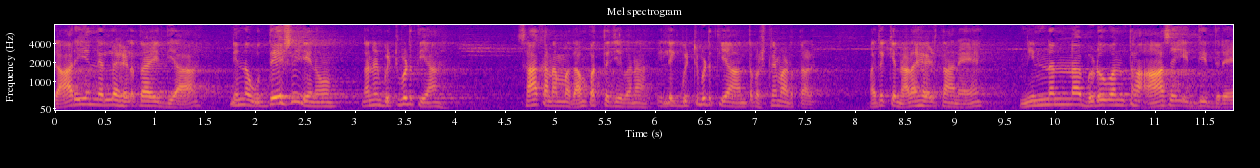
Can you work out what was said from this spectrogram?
ದಾರಿಯನ್ನೆಲ್ಲ ಹೇಳ್ತಾ ಇದೆಯಾ ನಿನ್ನ ಉದ್ದೇಶ ಏನು? ನನ್ನನ್ನು ಬಿಟ್ಟುಬಿಡ್ತೀಯಾ ಸಾಕ ನಮ್ಮ ದಾಂಪತ್ಯ ಜೀವನ, ಇಲ್ಲಿಗೆ ಬಿಟ್ಟುಬಿಡ್ತೀಯಾ ಅಂತ ಪ್ರಶ್ನೆ ಮಾಡ್ತಾಳೆ. ಅದಕ್ಕೆ ನಳ ಹೇಳ್ತಾನೆ, ನಿನ್ನನ್ನು ಬಿಡುವಂಥ ಆಸೆ ಇದ್ದಿದ್ದರೆ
